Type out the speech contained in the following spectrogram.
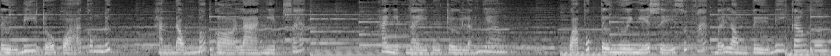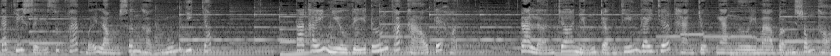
Từ bi trổ quả công đức, hành động bóp cò là nghiệp sát hai nghiệp này bù trừ lẫn nhau. Quả phúc từ người nghĩa sĩ xuất phát bởi lòng từ bi cao hơn các chiến sĩ xuất phát bởi lòng sân hận muốn giết chóc. Ta thấy nhiều vị tướng phát thảo kế hoạch, ra lệnh cho những trận chiến gây chết hàng chục ngàn người mà vẫn sống thọ.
